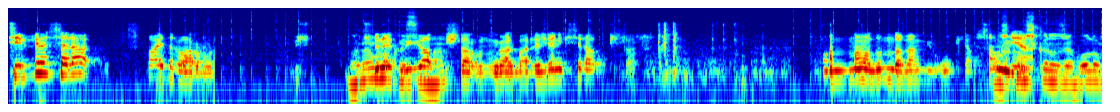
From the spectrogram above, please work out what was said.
sirli mesela spider var burada. Bana mı Üstüne büyü lan? atmışlar bunun galiba. Rejen iksiri atmışlar. Anlamadım da ben bir ok yapsam mı ya? kılıç kırılacak oğlum.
